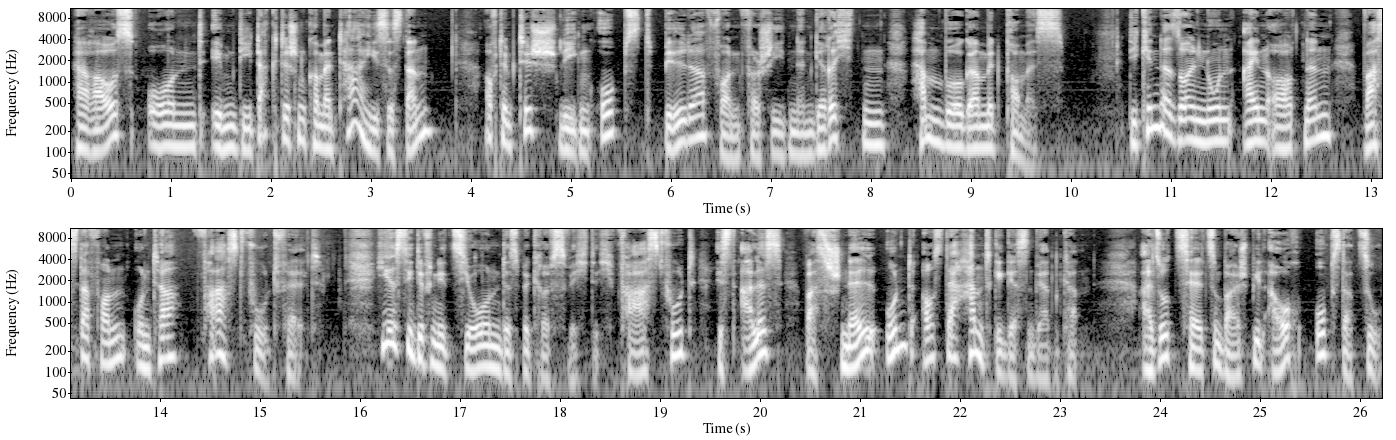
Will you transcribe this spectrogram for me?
heraus und im didaktischen Kommentar hieß es dann, auf dem Tisch liegen Obst, Bilder von verschiedenen Gerichten, Hamburger mit Pommes. Die Kinder sollen nun einordnen, was davon unter Fast Food fällt. Hier ist die Definition des Begriffs wichtig. Fast Food ist alles, was schnell und aus der Hand gegessen werden kann. Also zählt zum Beispiel auch Obst dazu.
